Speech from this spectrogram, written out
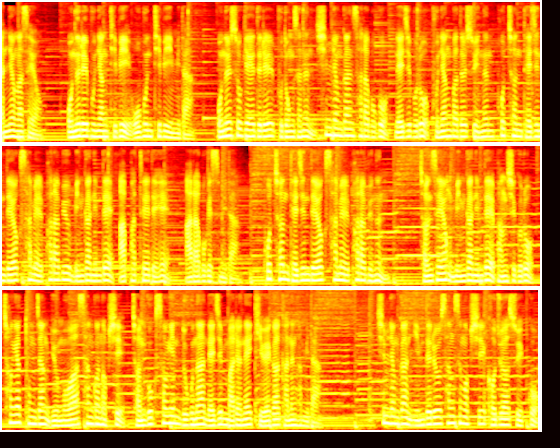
안녕하세요. 오늘의 분양TV 5분TV입니다. 오늘 소개해드릴 부동산은 10년간 살아보고 내 집으로 분양받을 수 있는 포천 대진대역 3일 파라뷰 민간임대 아파트에 대해 알아보겠습니다. 포천 대진대역 3일 파라뷰는 전세형 민간임대 방식으로 청약통장 유무와 상관없이 전국 성인 누구나 내 집 마련의 기회가 가능합니다. 10년간 임대료 상승 없이 거주할 수 있고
